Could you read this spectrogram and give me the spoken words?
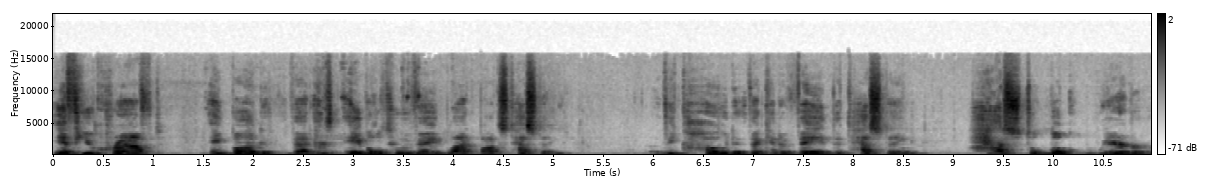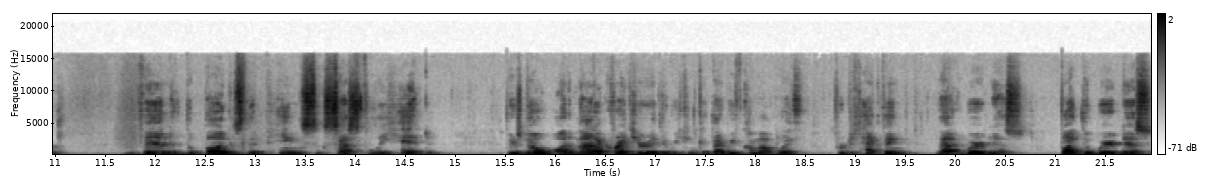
if you craft a bug that is able to evade black box testing, the code that can evade the testing has to look weirder than the bugs that Ping successfully hid. There's no automatic criteria that, we can, that we've come up with for detecting that weirdness, but the weirdness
